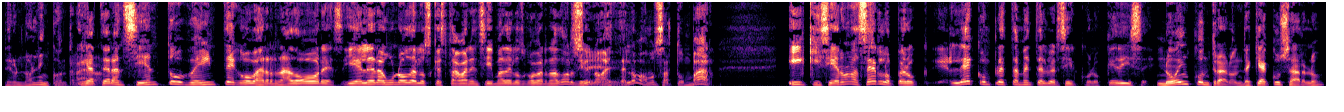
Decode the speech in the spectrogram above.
pero no le encontraron. Fíjate, eran 120 gobernadores y él era uno de los que estaban encima de los gobernadores. Sí. Dijo, no, a este lo vamos a tumbar. Y quisieron hacerlo, pero lee completamente el versículo. ¿Qué dice? no encontraron de qué acusarlo,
